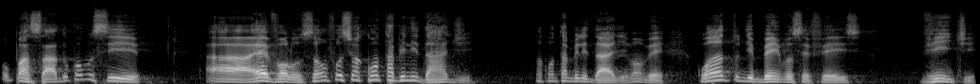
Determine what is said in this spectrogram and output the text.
o passado como se a evolução fosse uma contabilidade. Uma contabilidade. Vamos ver. Quanto de bem você fez? 20.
